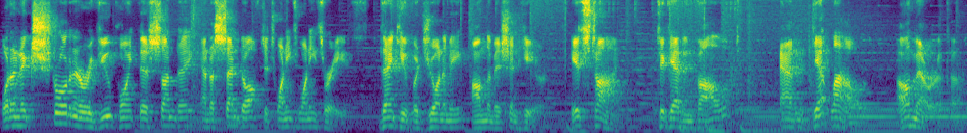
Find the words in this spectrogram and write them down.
What an extraordinary viewpoint this Sunday and a send off to 2023. Thank you for joining me on the mission here. It's time to get involved and get loud, America.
